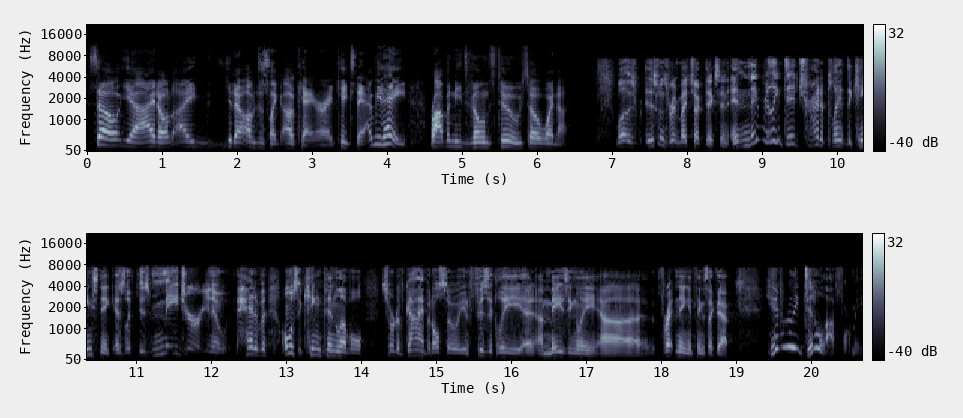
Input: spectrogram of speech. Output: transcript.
So yeah, I don't. I you know I'm just like okay, all right, King Snake. I mean, hey, Robin needs villains too, so why not? Well, was, this one's written by Chuck Dixon, and they really did try to play the King Snake as like this major, you know, head of a, almost a kingpin level sort of guy, but also you know, physically uh, amazingly uh, threatening and things like that. He never really did a lot for me.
